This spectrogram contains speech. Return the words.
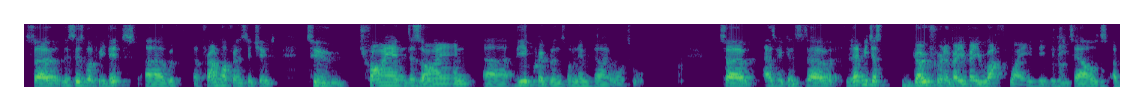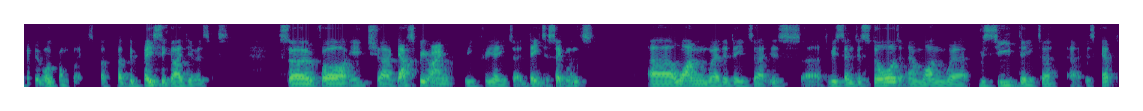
So this is what we did uh, with the Fraunhofer Institute to try and design uh, the equivalent of an MPI or tool. So as we can, so let me just go through in a very, very rough way. The, the details are a bit more complex, but, but the basic idea is this. So for each uh, GASPI rank, we create uh, data segments uh, one where the data is uh, to be sent is stored and one where received data uh, is kept.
